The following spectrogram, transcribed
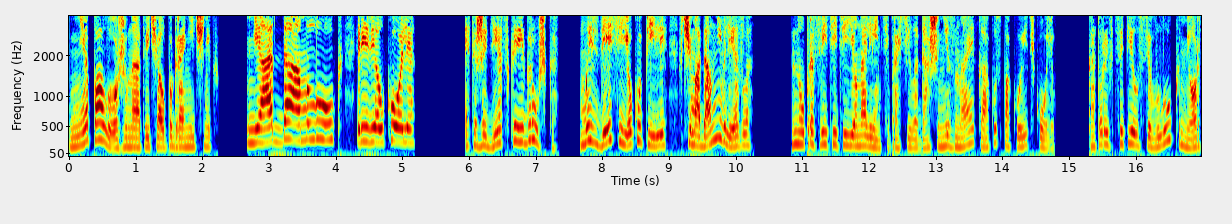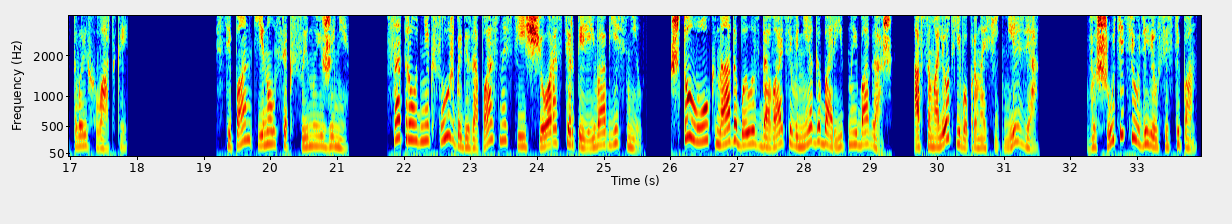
«Не положено», — отвечал пограничник. «Не отдам лук», — ревел Коля. «Это же детская игрушка. Мы здесь ее купили, в чемодан не влезла». «Ну, просветите ее на ленте», — просила Даша, не зная, как успокоить Колю, который вцепился в лук мертвой хваткой. Степан кинулся к сыну и жене. Сотрудник службы безопасности еще раз терпеливо объяснил, что лук надо было сдавать в негабаритный багаж, а в самолет его проносить нельзя. «Вы шутите?» — удивился Степан.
